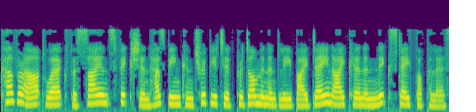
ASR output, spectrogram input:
Cover artwork for science fiction has been contributed predominantly by Dane Eichen and Nick Stathopoulos.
